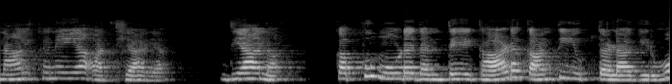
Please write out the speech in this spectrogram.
ನಾಲ್ಕನೆಯ ಅಧ್ಯಾಯ. ಧ್ಯಾನ. ಕಪ್ಪು ಮೂಡದಂತೆ ಗಾಢ ಕಾಂತಿಯುಕ್ತಳಾಗಿರುವ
